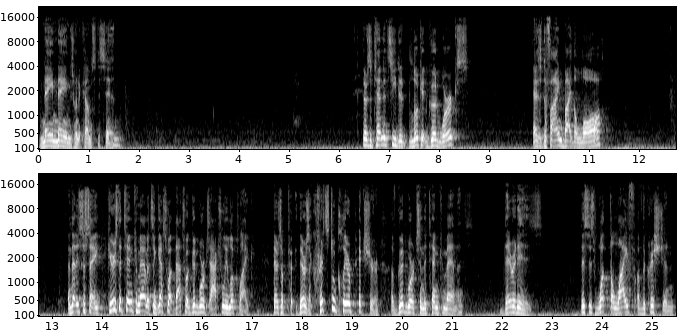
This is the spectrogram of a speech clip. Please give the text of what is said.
name names when it comes to sin. There's a tendency to look at good works as defined by the law. And that is to say, here's the Ten Commandments, and guess what? That's what good works actually look like. There's a, there's a crystal clear picture of good works in the Ten Commandments. There it is. This is what the life of the Christian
